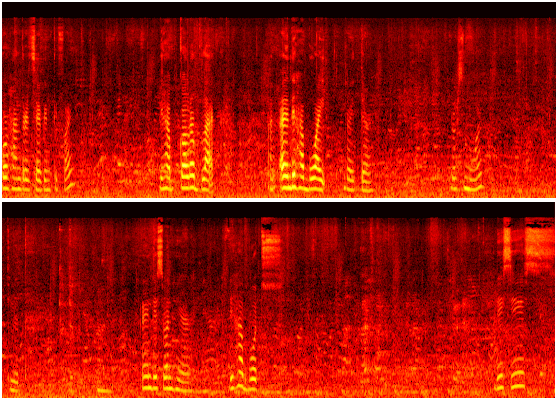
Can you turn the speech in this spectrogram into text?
475. They have color black. And, and they have white right there. There's more. Cute. Mm. And this one here. They have boots. This is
